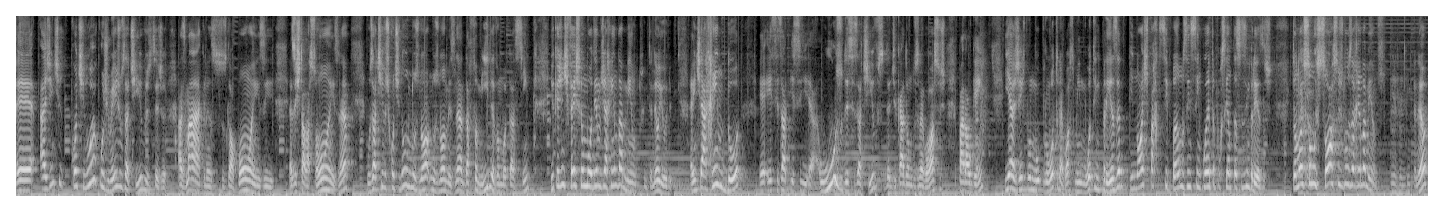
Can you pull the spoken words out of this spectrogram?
é, a gente continua com os mesmos ativos, ou seja, as máquinas, os galpões e as instalações, né? Os ativos continuam nos, no- nos nomes né, da família, vamos botar assim. E o que a gente fez foi um modelo de arrendamento, entendeu, Yuri? A gente arrendou é, esses, esse, é, o uso desses ativos de de cada um dos negócios para alguém e a gente para um, um outro negócio, uma outra empresa e nós participamos em 50% dessas empresas. Então nós Legal. somos sócios nos arrendamentos, Uhum. entendeu?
